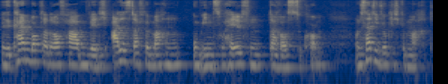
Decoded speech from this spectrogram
Wenn Sie keinen Bock darauf haben, werde ich alles dafür machen, um Ihnen zu helfen, da rauszukommen. Und das hat die wirklich gemacht.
